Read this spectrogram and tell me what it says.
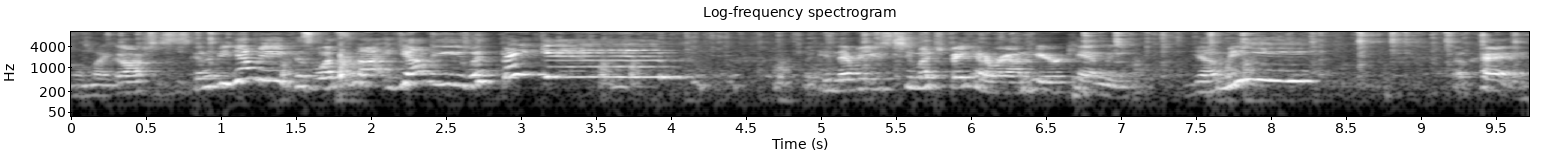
Oh my gosh, this is going to be yummy, because what's not yummy with bacon? We can never use too much bacon around here, can we? Yummy! Okay,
